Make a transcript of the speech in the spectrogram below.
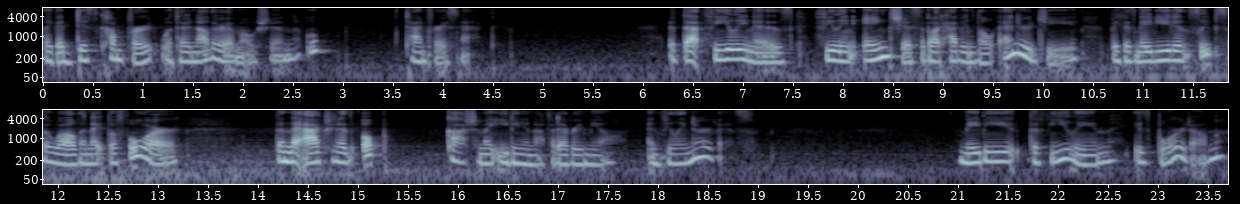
like a discomfort with another emotion, oop, time for a snack. If that feeling is feeling anxious about having low energy because maybe you didn't sleep so well the night before, then the action is, oh, gosh, am I eating enough at every meal? And feeling nervous. Maybe the feeling is boredom.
